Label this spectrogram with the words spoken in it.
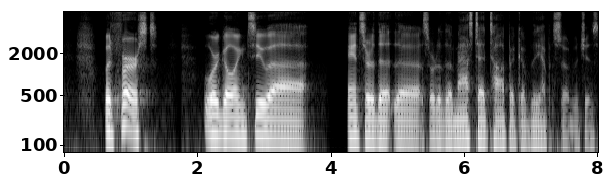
but first, we're going to uh, answer the the sort of the masthead topic of the episode, which is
